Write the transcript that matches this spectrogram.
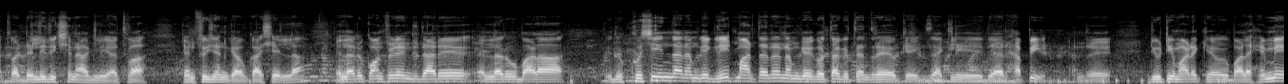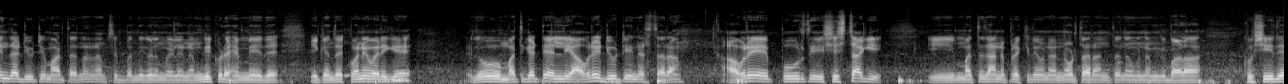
ಅಥವಾ ಡೆಲಿರಿಕ್ಷನ್ ಆಗಲಿ ಅಥವಾ ಕನ್ಫ್ಯೂಷನ್ಗೆ ಅವಕಾಶ ಇಲ್ಲ. ಎಲ್ಲರೂ ಕಾನ್ಫಿಡೆಂಟ್ ಇದ್ದಾರೆ, ಎಲ್ಲರೂ ಭಾಳ ಇದು ಖುಷಿಯಿಂದ ನಮಗೆ ಗ್ರೀಟ್ ಮಾಡ್ತಾರೆ ನಮಗೆ ಗೊತ್ತಾಗುತ್ತೆ ಅಂದರೆ okay exactly they are happy ಅಂದರೆ ಡ್ಯೂಟಿ ಮಾಡೋಕ್ಕೆ ಭಾಳ ಹೆಮ್ಮೆಯಿಂದ ಡ್ಯೂಟಿ ಮಾಡ್ತಾರೆ ನಮ್ಮ ಸಿಬ್ಬಂದಿಗಳ ಮೇಲೆ ನಮಗೆ ಕೂಡ ಹೆಮ್ಮೆ ಇದೆ. ಏಕೆಂದರೆ ಕೊನೆವರೆಗೆ ಇದು ಮತಗಟ್ಟೆಯಲ್ಲಿ ಅವರೇ ಡ್ಯೂಟಿ ನಡೆಸ್ತಾರ, ಅವರೇ ಪೂರ್ತಿ ಶಿಸ್ತಾಗಿ ಈ ಮತದಾನ ಪ್ರಕ್ರಿಯೆಯನ್ನು ನೋಡ್ತಾರ ಅಂತ ನಮಗೆ ಭಾಳ ಖುಷಿ ಇದೆ.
